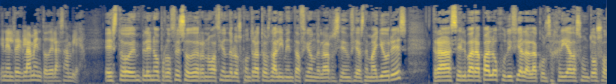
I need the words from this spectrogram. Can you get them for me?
en el reglamento de la Asamblea. Esto en pleno proceso de renovación de los contratos de alimentación de las residencias de mayores. Tras el varapalo judicial a la Consejería de Asuntos Sociales,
